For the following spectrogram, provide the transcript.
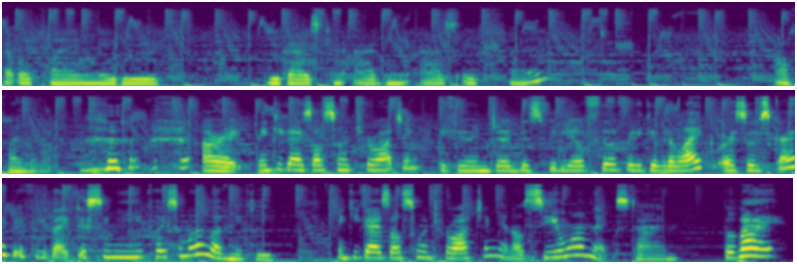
that we're playing. Maybe you guys can add me as a friend. I'll find out. Alright, thank you guys all so much for watching. If you enjoyed this video, feel free to give it a like or subscribe if you'd like to see me play some more Love Nikki. Thank you guys all so much for watching, and I'll see you all next time. Bye bye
